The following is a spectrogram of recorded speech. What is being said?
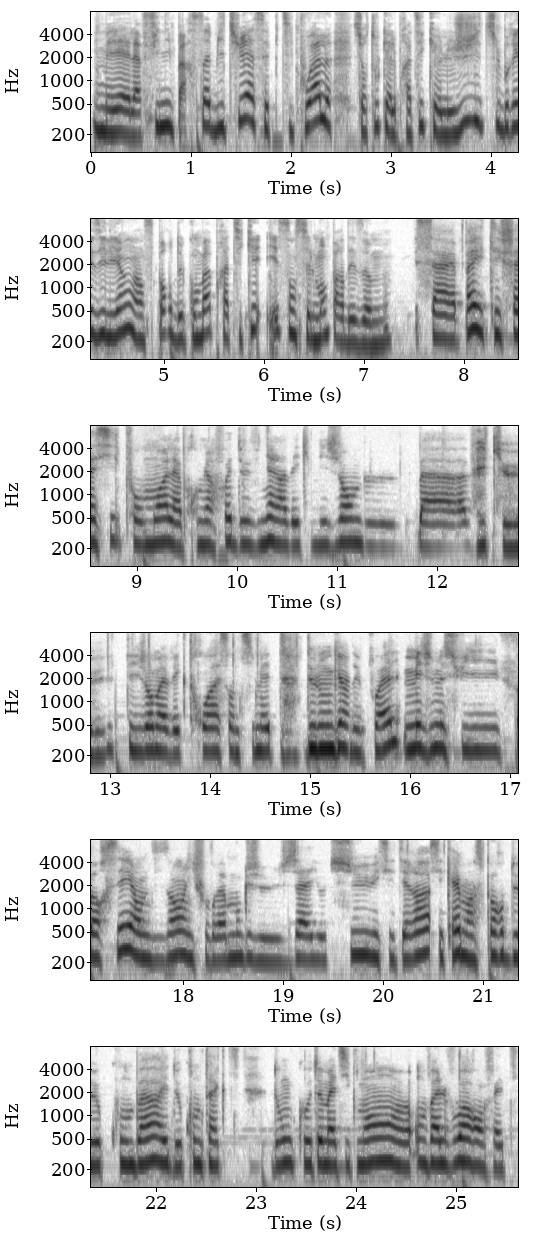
mais elle a fini par s'habituer à ses petits poils surtout qu'elle pratique le jiu-jitsu brésilien un sport de combat pratiqué essentiellement par des hommes ça n'a pas été facile pour moi la première fois de venir avec mes jambes, bah, avec euh, des jambes avec 3 cm de longueur de poil. Mais je me suis forcée en me disant il faut vraiment que j'aille au-dessus, etc. C'est quand même un sport de combat et de contact. Donc automatiquement, euh, on va le voir en fait.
